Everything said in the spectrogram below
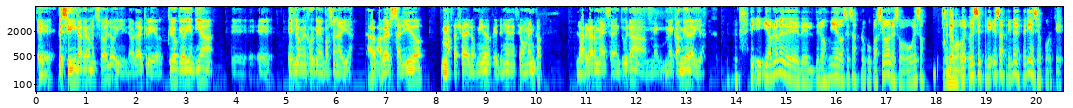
eh, decidí largarme solo y la verdad creo, creo que hoy en día eh, es lo mejor que me pasó en la vida. Haber salido, más allá de los miedos que tenía en ese momento, largarme a esa aventura me, cambió la vida. Y, y, háblame de, los miedos, esas preocupaciones o, o esos, digamos, ese, esa primera experiencia, porque,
